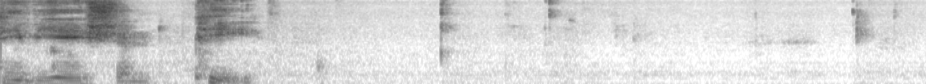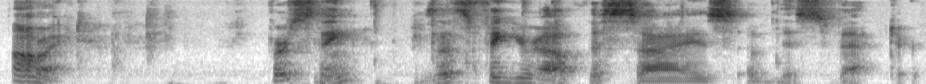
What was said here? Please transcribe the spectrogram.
deviation P. Alright, first thing is let's figure out the size of this vector.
